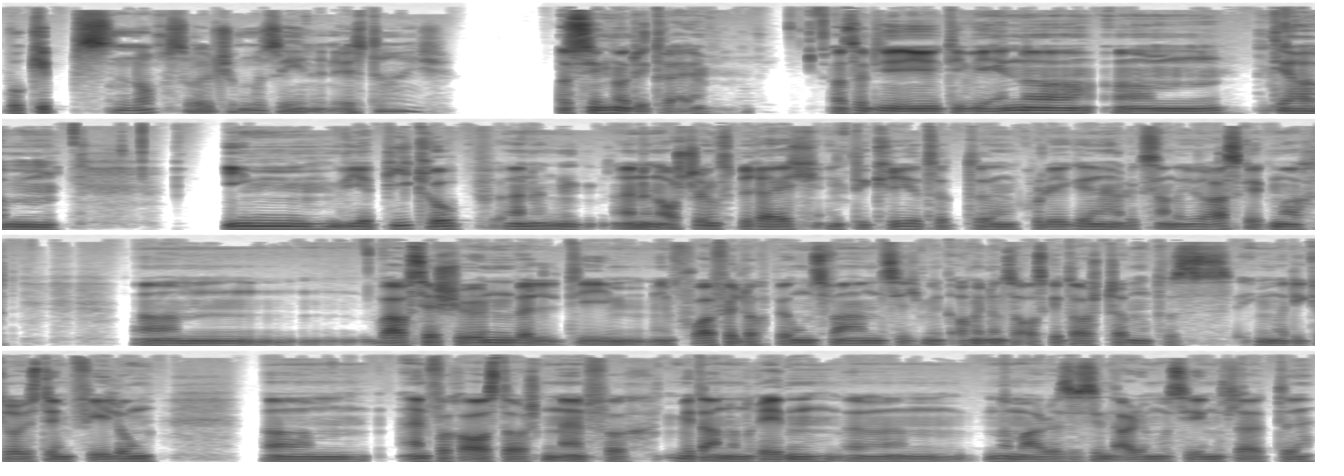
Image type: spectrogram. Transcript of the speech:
Wo gibt es noch solche Museen in Österreich? Es sind nur die drei. Also die, die Vienna, ähm, die haben im VIP-Club einen, einen Ausstellungsbereich integriert, hat der Kollege Alexander Juraske gemacht. Ähm, war auch sehr schön, weil die im Vorfeld auch bei uns waren, sich mit, auch mit uns ausgetauscht haben. Das ist immer die größte Empfehlung. Ähm, einfach austauschen, einfach mit anderen reden. Ähm, normalerweise sind alle Museumsleute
